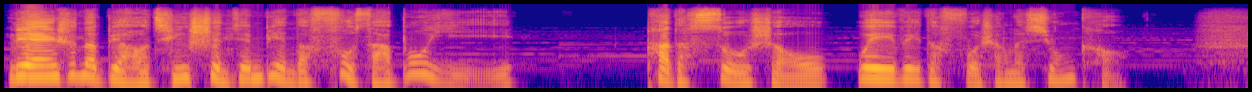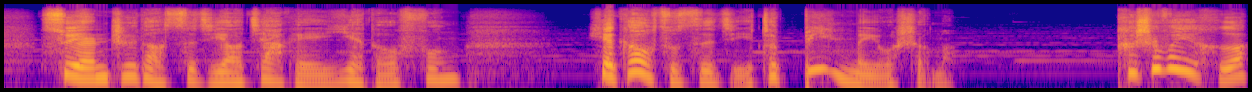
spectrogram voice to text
脸上的表情瞬间变得复杂不已。他的素手微微的抚上了胸口，虽然知道自己要嫁给叶德风，也告诉自己这并没有什么，可是为何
